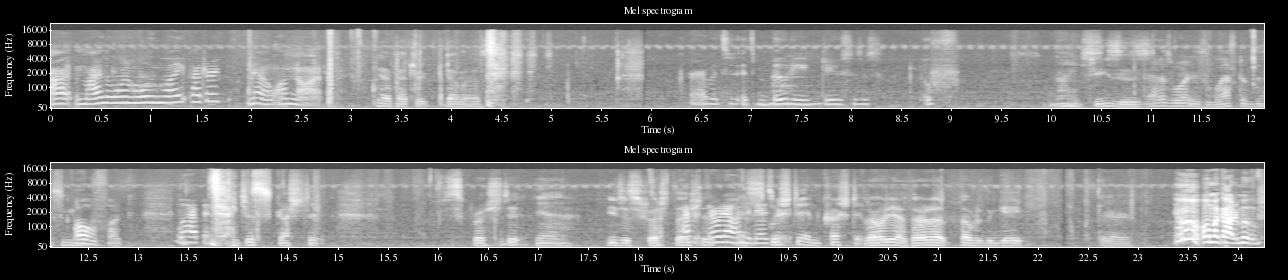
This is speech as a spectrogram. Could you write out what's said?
I, am I the one holding the light, Patrick? No, I'm not. Yeah, Patrick, dumbass. Grab its its booty juices. Oof. Nice. Jesus. That is what is left of this. Oh fuck! What happened? I just crushed it. Crushed it. Yeah. You just crushed that Patrick, shit. throw it out Oh, in I the desert. squished it and crushed it. Throw it, yeah, throw it up over the gate. There. oh my god, it moved.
